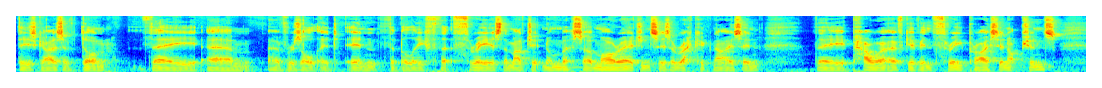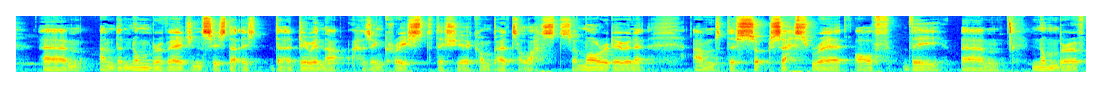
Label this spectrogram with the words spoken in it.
these guys have done, they um, have resulted in the belief that three is the magic number. So, more agencies are recognising the power of giving three pricing options um, and the number of agencies that is that are doing that has increased this year compared to last. So more are doing it, and the success rate of the um, number of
